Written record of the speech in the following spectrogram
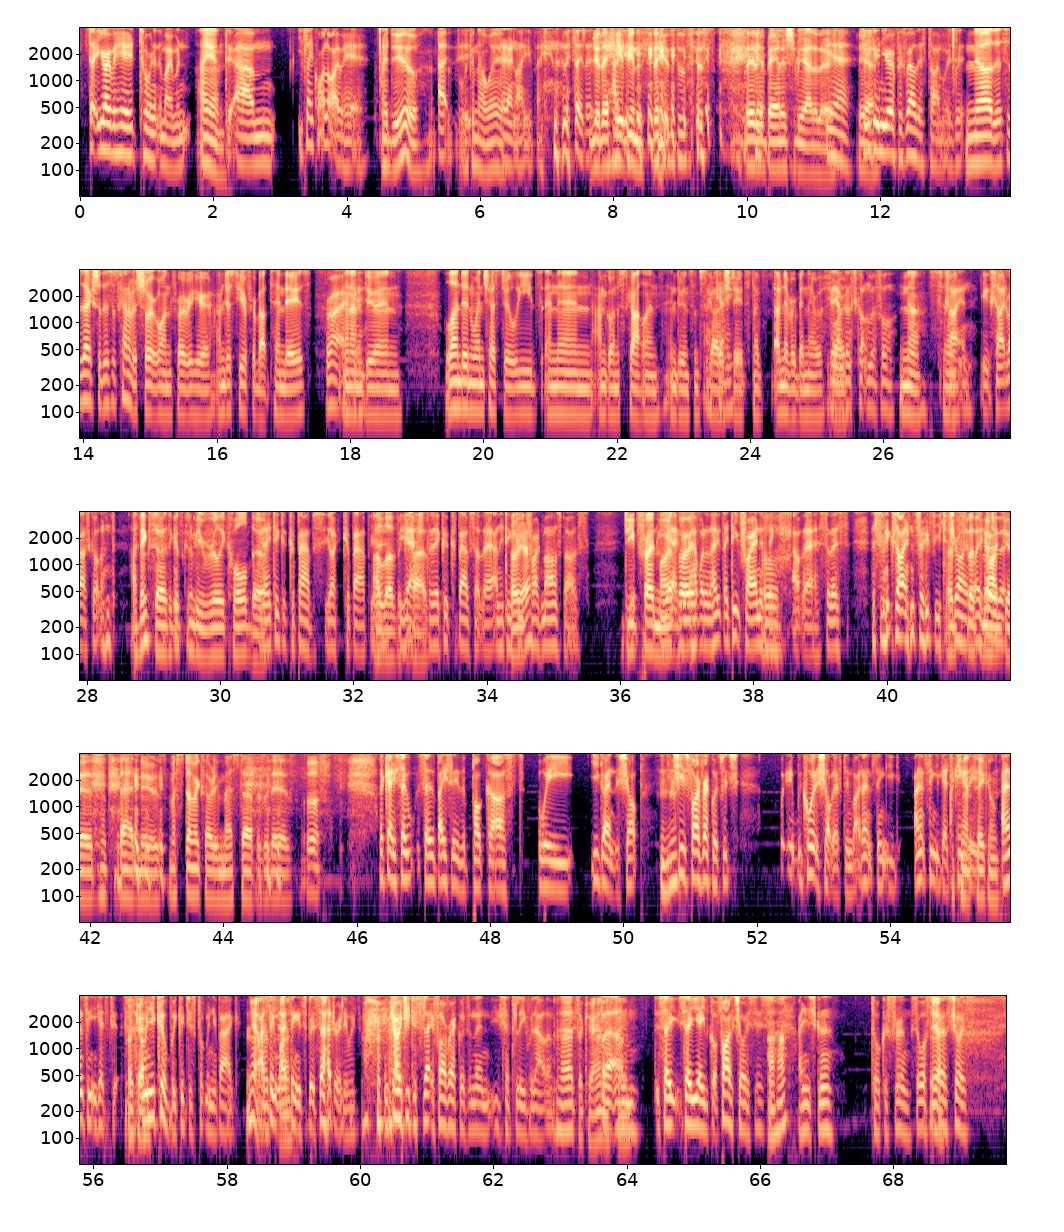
so you're over here touring at the moment. I am. Um, you play quite a lot over here. I do. It's Uh, looking that way. They don't like you, they, they, they, yeah, they hate me in the states. Just, they they banished me out of there. Yeah. So you're doing Europe as well this time, or is it? No, this is actually this is kind of a short one for over here. I'm just here for about ten days, Right. and I'm doing London, Winchester, Leeds, and then I'm going to Scotland and doing some Scottish Okay. dates. I've I've never been there before. You haven't done Scotland before. no, so Exciting. You excited about Scotland? I think so. I think it's gonna be really cold though. Yeah, they do good kebabs. You like a kebab? Yeah? I love the yeah, kebabs. they're good kebabs up there, and they do Oh, deep yeah? fried Mars bars. Deep fried Mars yeah, have bars. had one of those? They deep fry anything out there, so there's there's some exciting food for you to That's try. that's not good. That's bad news. My stomach's already messed up as it is. Ugh. Okay, so so basically the podcast we you go into the shop, you Mhm. choose five records, which we call it shoplifting, but I don't think you I don't think you get to I keep can't these. take 'em. I don't think you get to. Okay. I mean, you could. We could just put them in your bag. Yeah, I think I think it's a bit sad, really. We encourage you to select five records, and then you just have to leave without them. That's okay. I But understand. um, so so yeah, you've got five choices, uh huh. and you're just gonna talk us through them. So what's the Yeah. first choice?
